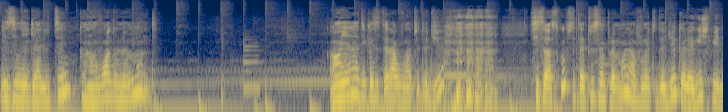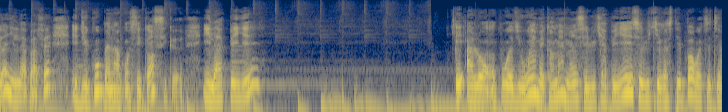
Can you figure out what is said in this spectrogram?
les inégalités que l'on voit dans le monde. Rien n'a dit que c'était la volonté de Dieu. si ça se trouve, c'était tout simplement la volonté de Dieu que le riche lui donne, il ne l'a pas fait. Et du coup, ben, la conséquence, c'est qu'il a payé. Et alors, on pourrait dire, ouais, mais quand même, hein, c'est lui qui a payé, c'est lui qui est resté pauvre, etc.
